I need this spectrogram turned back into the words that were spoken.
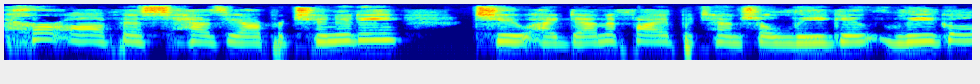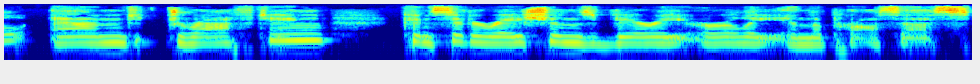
her office has the opportunity to identify potential legal, legal and drafting considerations very early in the process.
